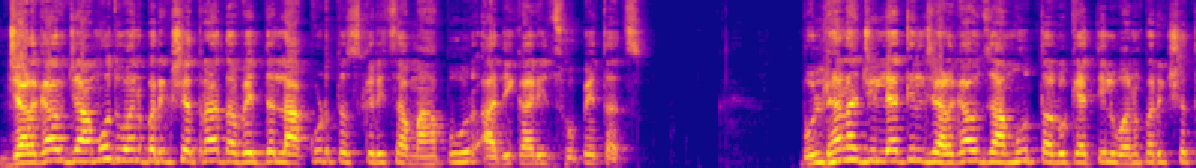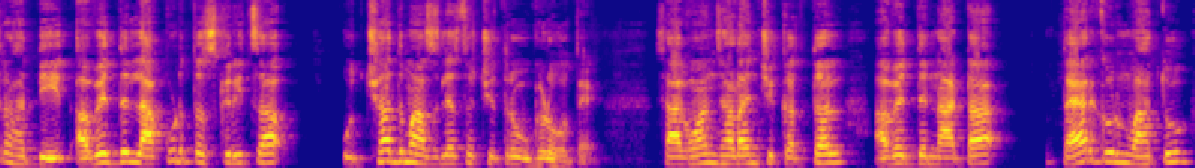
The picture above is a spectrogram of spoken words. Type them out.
जळगाव जामोद वन परिक्षेत्रात अवैध लाकूड तस्करीचा महापूर अधिकारी झोपेतच. बुलढाणा जिल्ह्यातील जळगाव जामोद तालुक्यातील वन परिक्षेत्र हद्दीत अवैध लाकूड तस्करीचा उच्छाद माजल्याचं चित्र उघड होत आहे सागवान झाडांची कत्तल अवैध नाटा तयार करून वाहतूक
